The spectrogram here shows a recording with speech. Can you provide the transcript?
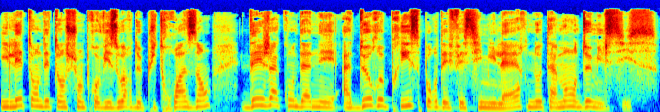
Il est en détention provisoire depuis trois ans, déjà condamné à deux reprises pour des faits similaires, notamment en 2006.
